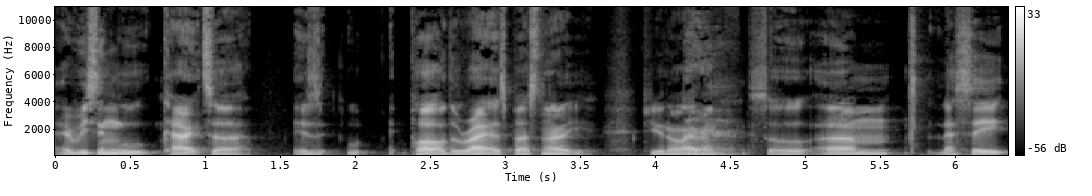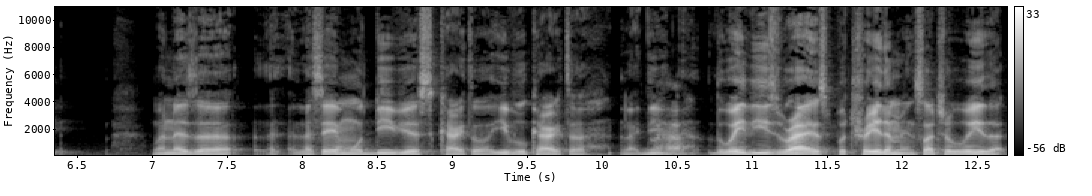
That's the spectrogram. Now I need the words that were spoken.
every single character is part of the writer's personality? If you know what I mean. So um, let's say when there's a let's say a more devious character or evil character, like the, Uh-huh. the way these writers portray them in such a way that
